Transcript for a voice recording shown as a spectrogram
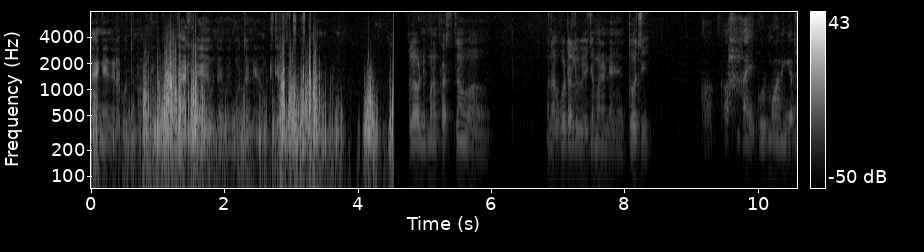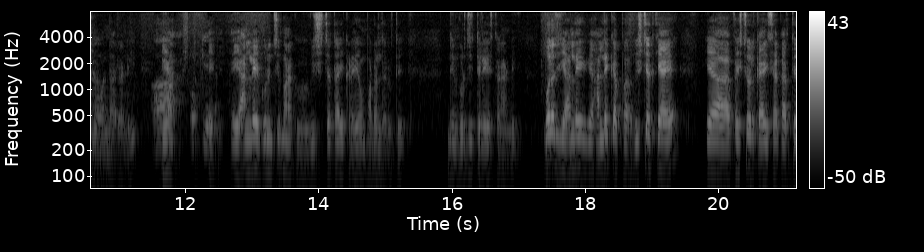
బ్యాంకింగ్ వెళ్ళబోతున్నాం అండి. దారిలో మీకు మొత్తం నేను డీటెయిల్స్ చూపిస్తాను. హలో అండి మనం ప్రస్తుతం మన హోటల్ యజమాని తోచి Uh, hi, good morning everyone. ఉన్నారండి Ah, ఈ- okay. ఈ- ఈ ఆన్లైన్ గురించి మనకు విశిష్టత ఇక్కడ ఏం పంటలు జరుగుతాయి దీని గురించి తెలియజేస్తానండి बोलो जी आनले आनले का विशिष्ट क्या है या फेस्टिवल कैसा करते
